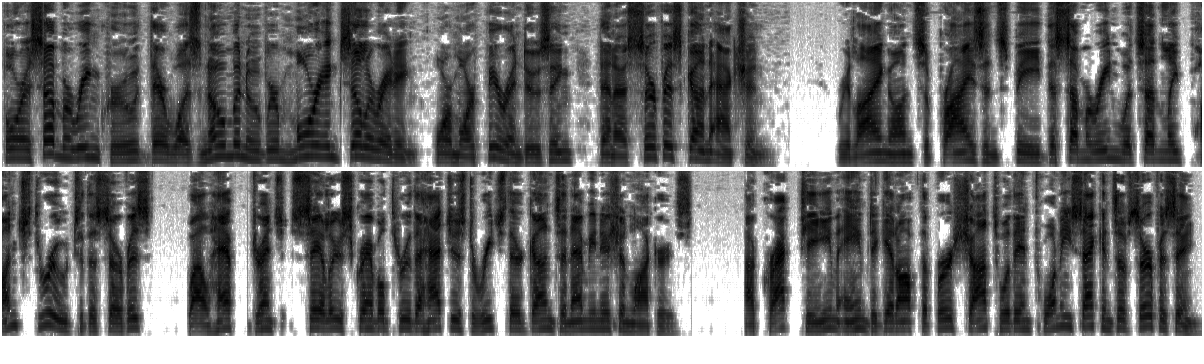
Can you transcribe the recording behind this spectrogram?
For a submarine crew, there was no maneuver more exhilarating or more fear inducing than a surface gun action. Relying on surprise and speed, the submarine would suddenly punch through to the surface while half drenched sailors scrambled through the hatches to reach their guns and ammunition lockers. A crack team aimed to get off the first shots within 20 seconds of surfacing.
